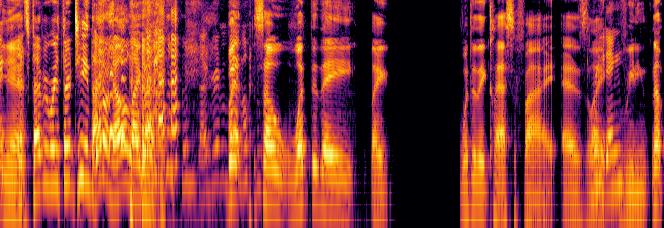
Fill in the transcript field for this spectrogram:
like, Yeah. It's February thirteenth. I don't know. Like, I'd read my Bible. But so what do they like? What do they classify as like Reading? Reading? No,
